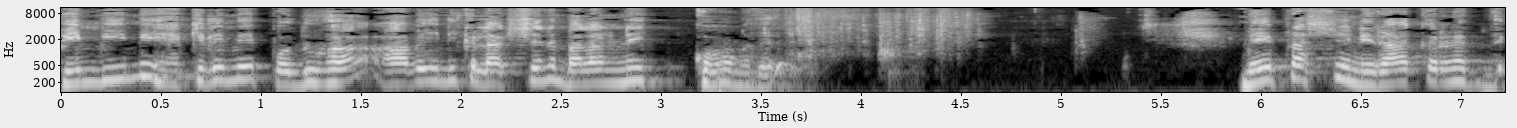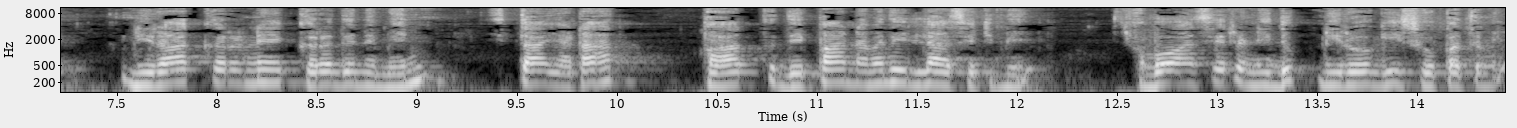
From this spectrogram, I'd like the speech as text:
පිම්බීමේ හැකිලීමේ පොදු හා ආවේනික ලක්ෂණ බලන්නේ කොහොමද? මේ ප්‍රශ්නේ निराකරණ निराකරණය කර දෙනෙමින් ඊට යටහත් පාත් දෙපා නැමෙද ඉල්ලා සිටිමි. ඔබ වහන්සේට නිදුක් නිරෝගී සුවපතමි.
